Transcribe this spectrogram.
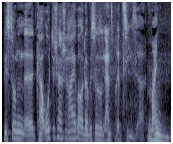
Bist du ein äh, chaotischer Schreiber oder bist du so ein ganz präziser? Mein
